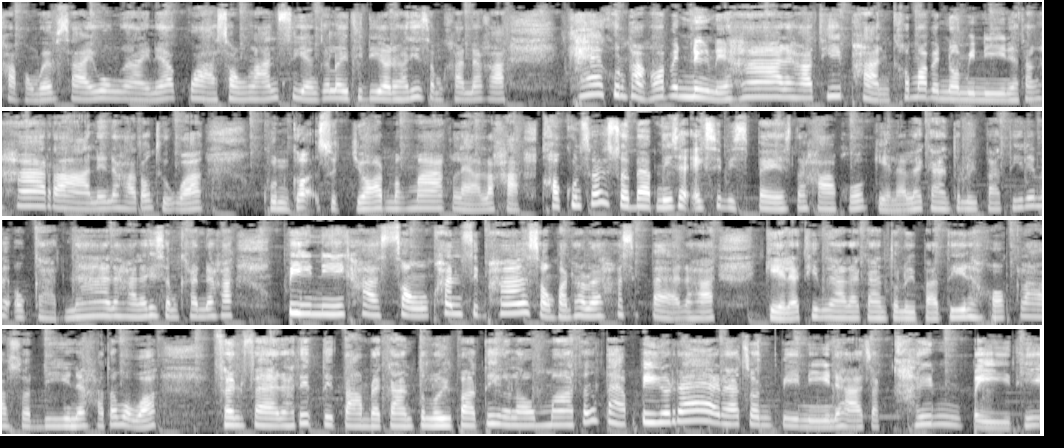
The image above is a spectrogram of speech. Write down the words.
คลับของเว็บไซต์วงในเนี่ยกว่า 2 ล้านเสียงกันเลยทีเดียวนะคะที่สำคัญนะคะ แค่คุณผ่านเข้ามาเป็น 1 ใน 5 นะคะ ที่ผ่านเข้ามาเป็นโนมินีเนี่ยทั้ง 5 ร้านเนี่ยนะคะ ต้องถือว่าคุณก็สุดยอดมากๆแล้วล่ะค่ะ ขอบคุณสวยๆแบบนี้จาก Exhibit Space นะคะเพราะว่าเก๋และรายการตะลุยปาร์ตี้ได้ในโอกาสหน้านะคะ และที่สำคัญนะคะ ปีนี้ค่ะ 2015-2558 นะคะ เก๋และทีมงานรายการตะลุยปาร์ตี้นะคะขอกล่าวสวัสดีนะคะ ต้องบอกว่าแฟนๆนะคะที่ติดตามรายการตะลุยปาร์ตี้ของเรามาตั้งแต่ปีแรกนะคะจนปีนี้นะคะจะขึ้นปีที่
